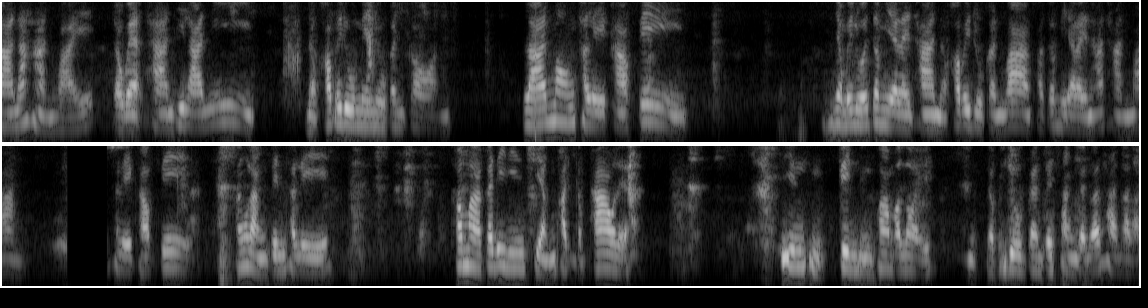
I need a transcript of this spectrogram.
ร้านอาหารไว้ จะแวะทานที่ร้านนี้ เดี๋ยวเข้าไปดูเมนูกันก่อน ร้านมองทะเลคาเฟ่ยังไม่รู้ว่าจะมีอะไรทานเดี๋ยวเข้าไปดูกันว่าเขาจะมีอะไรน่าทานบ้าง ทะเลคาเฟ่ ข้างหลังเป็นทะเล เข้ามาก็ได้ยินเสียงผัดกับข้าวเลยอะได้ยินถึงกลิ่นถึงความอร่อย เดี๋ยวไปดูกันไปสั่งกันว่าทานอะไร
